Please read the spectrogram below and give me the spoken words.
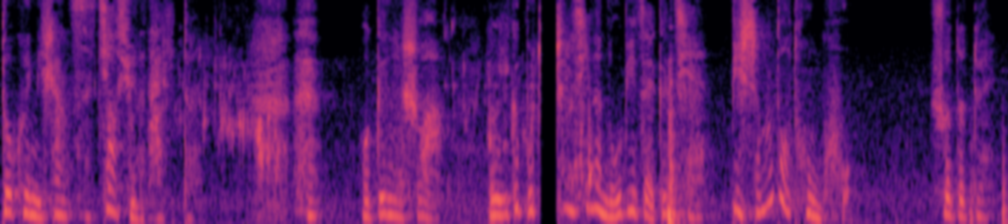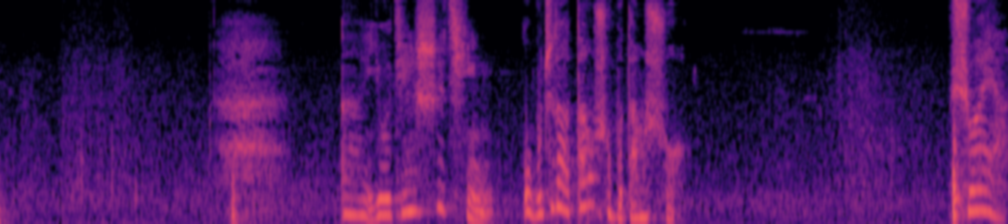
多亏你上次教训了他一顿。我跟你说啊，有一个不称心的奴婢在跟前，比什么都痛苦。说的对。嗯，有件事情我不知道当说不当说。说呀。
